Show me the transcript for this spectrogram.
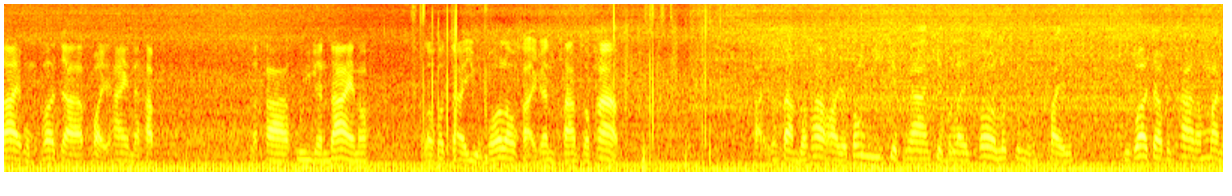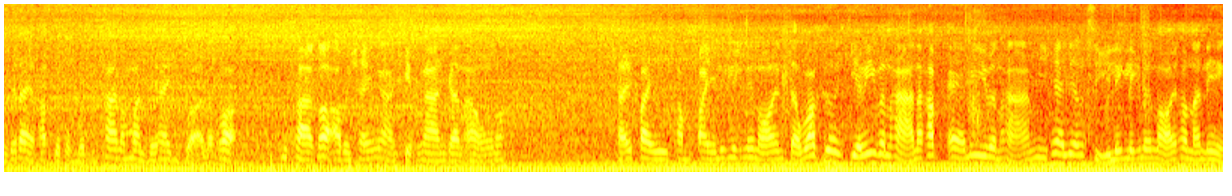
ได้ ผมก็จะปล่อยให้นะครับ ราคาคุยกันได้เนาะเราเข้าใจอยู่เพราะเราขายกันตามสภาพ ขายกันตามสภาพอาจจะต้องมีเก็บงานเก็บอะไรก็ลดกันไป หรือว่าจะเป็นค่าน้ำมันก็ได้ครับเดี๋ยวผมลดค่าน้ำมันไปให้ดีกว่า แล้วก็ลูกค้าก็เอาไปใช้งานเก็บงานกันเอาเนาะใช้ไปทำไปเล็กๆน้อยๆแต่ว่าเครื่องเกียร์ไม่มีปัญหานะครับแอร์ไม่มีปัญหามีแค่เรื่องสีเล็กๆน้อยๆเท่านั้นเอง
